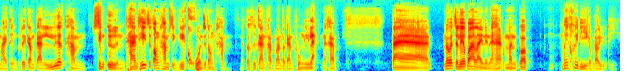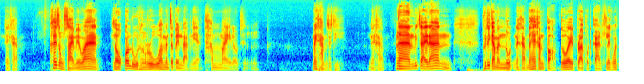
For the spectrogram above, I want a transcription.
หมายถึงพฤติกรรมการเลือกทำสิ่งอื่น แทนที่จะต้องทำสิ่งที่ควรจะต้องทำนั่นก็คือการผัดวันประกันพรุ่งนี้แหละนะครับ แต่ไม่ว่าจะเรียกว่าอะไรเนี่ยนะฮะมันก็ไม่ค่อยดีกับเราอยู่ดีนะครับ เคยสงสัยไหมว่าเราก็รู้ทั้งรู้ว่ามันจะเป็นแบบนี้ทำไมเราถึงไม่ทำสักทีนะครับ งานวิจัยด้านพฤติกรรมมนุษย์นะครับได้ให้คำตอบด้วยปรากฏการณ์ที่เรียกว่า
